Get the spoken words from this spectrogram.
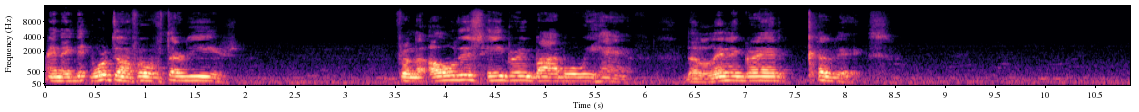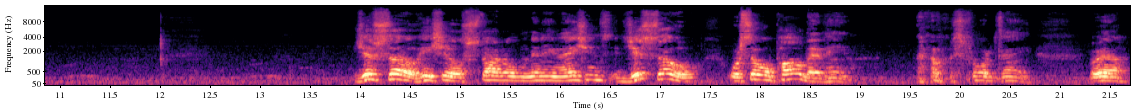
And they worked on for over 30 years. From the oldest Hebrew Bible we have, the Leningrad Codex. Just so he shall startle many nations, just so we're so appalled at him I was 14. Well,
